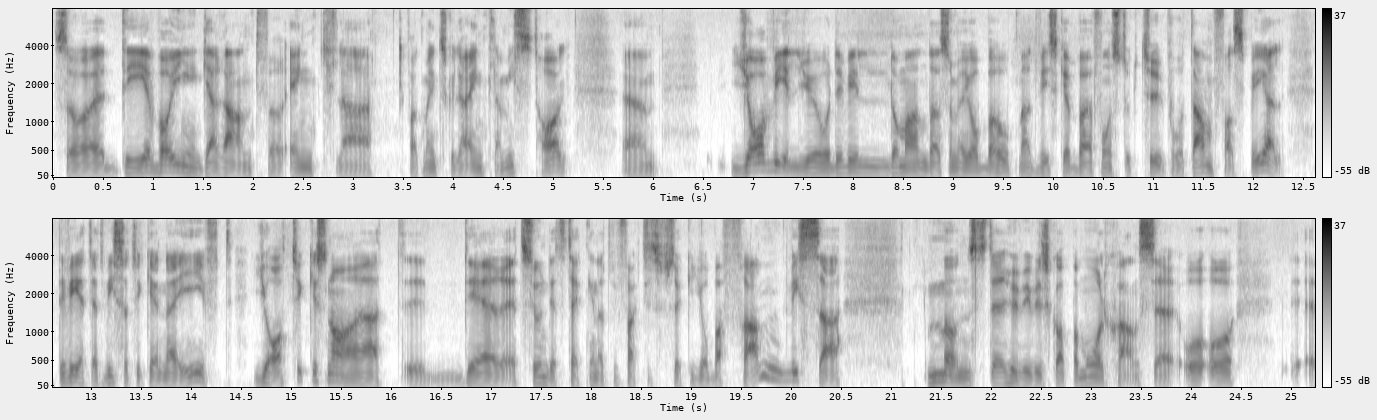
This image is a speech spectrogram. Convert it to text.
Så det var ingen garant för enkla, för att man inte skulle göra enkla misstag. Eh, jag vill ju, och det vill de andra som jag jobbar ihop med, att vi ska börja få en struktur på vårt anfallsspel. Det vet jag att vissa tycker är naivt. Jag tycker snarare att eh, det är ett sundhetstecken att vi faktiskt försöker jobba fram vissa mönster hur vi vill skapa målchanser. Och, och eh,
